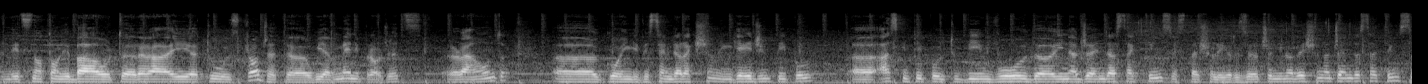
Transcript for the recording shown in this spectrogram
and it's not only about uh, RRI Tools project, uh, we have many projects around uh, going in the same direction, engaging people, uh, asking people to be involved uh, in agenda settings, especially research and innovation agenda settings.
